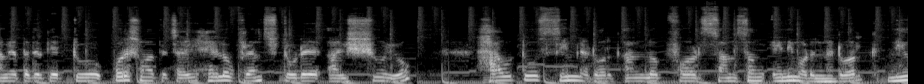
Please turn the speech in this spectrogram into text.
আমি আপনাদেরকে একটু পরে শোনাতে চাই hello friends today I show you how to SIM network unlock for Samsung any model network, new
